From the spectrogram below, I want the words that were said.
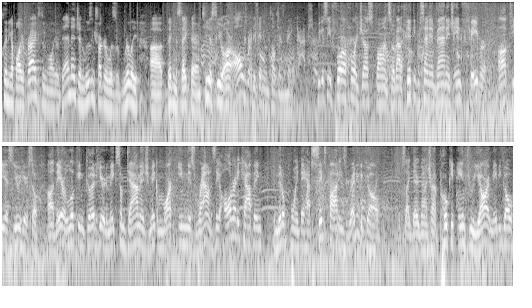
cleaning up all your frags, doing all your damage, and losing Shrugger was a really uh, big mistake there. And TSU are already getting themselves in the middle. We can see 404 just spawned, so about a 50% advantage in favor of TSU here. So uh, they are looking good here to make some damage, make a mark in this round as they already capping the middle point. They have six bodies ready to go. Looks like they're going to try to poke it in through yard, maybe go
